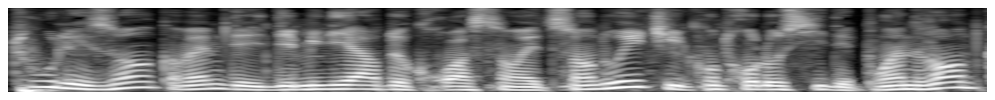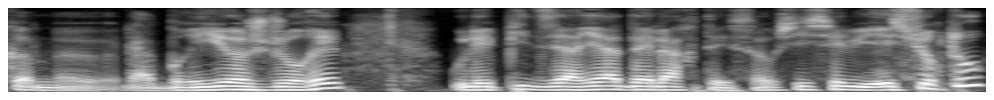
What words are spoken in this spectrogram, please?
tous les ans quand même des, des milliards de croissants et de sandwichs. Il contrôle aussi des points de vente comme euh, la brioche dorée ou les pizzerias Del Arte. Ça aussi c'est lui. Et surtout,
